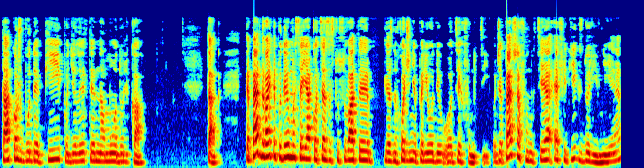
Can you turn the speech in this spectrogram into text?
також буде π поділити на модуль k. Так, тепер давайте подивимося, як оце застосувати для знаходження періодів оцих функцій. Отже, перша функція f від x дорівнює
